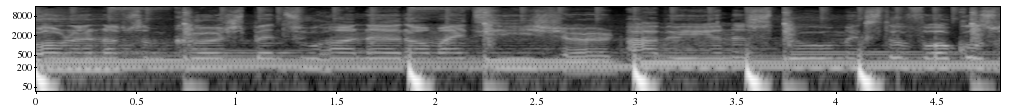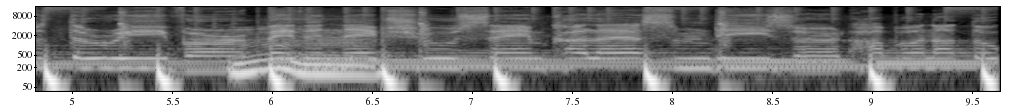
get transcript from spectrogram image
Rolling up some kush, spent 200 on my t-shirt. I be in a stew, mix the vocals with the reverb. Mm, Bathing color as some dessert. Hopping out the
